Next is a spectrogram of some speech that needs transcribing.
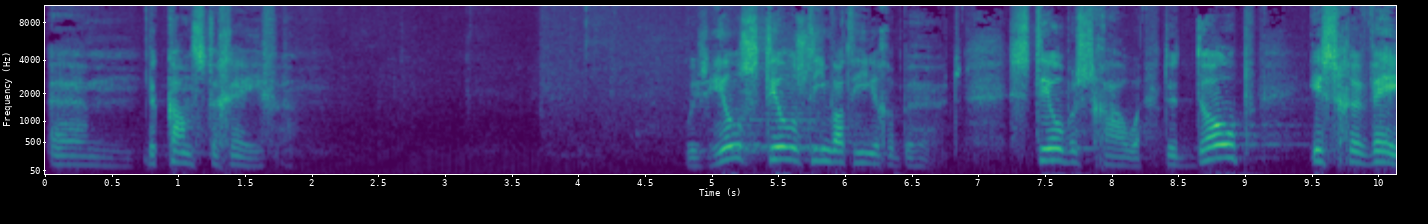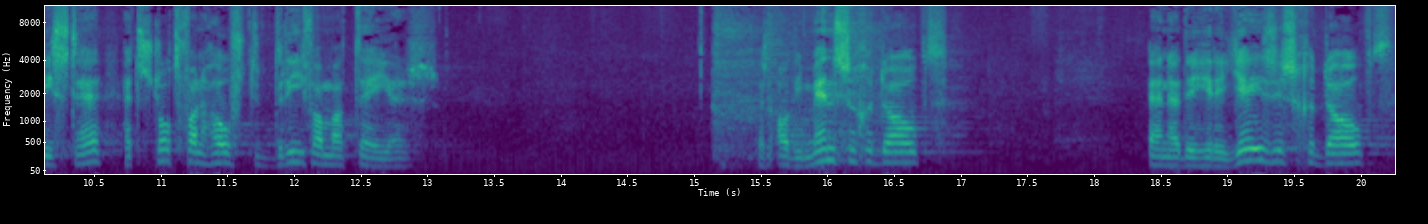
um, de kans te geven. Moet je heel stil zien wat hier gebeurt. Stil beschouwen. De doop is geweest, hè? het slot van hoofdstuk 3 van Matthäus. Er zijn al die mensen gedoopt. En de Heer Jezus gedoopt.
